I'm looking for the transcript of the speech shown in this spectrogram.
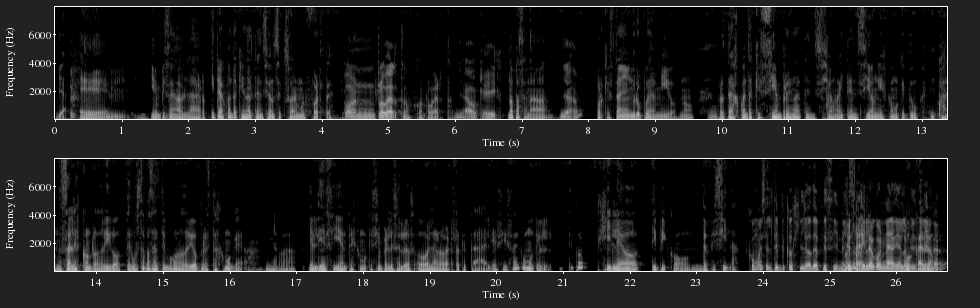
ya. Eh, y empiezan a hablar. Y te das cuenta que hay una tensión sexual muy fuerte Con Roberto. con Roberto. Ya, ok. No pasa nada. Ya. Porque están en grupo de amigos, ¿no? Mm. Pero te das cuenta que siempre hay una tensión, hay tensión y es como que tú, y cuando sales con Rodrigo, te gusta pasar tiempo con Rodrigo, pero estás como que, ah, mierda. Y el día siguiente es como que siempre le saludas, hola Roberto, ¿qué tal? Y así, ¿sabes? Como que el tipo, gileo típico de oficina. ¿Cómo es el típico gileo de oficina? No Yo no gileo con nadie en la Búscalo. oficina.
